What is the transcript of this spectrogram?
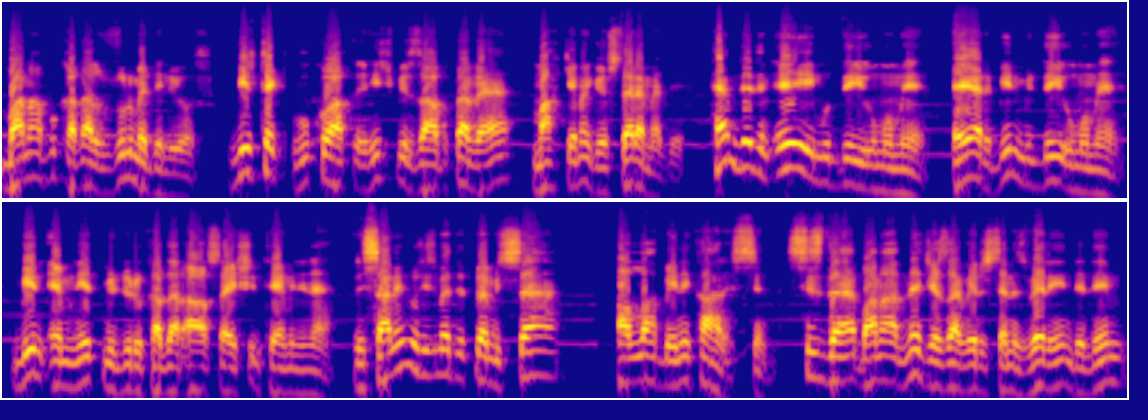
bana bu kadar zulmediliyor. Bir tek vukuatı hiçbir zabıta ve mahkeme gösteremedi. Hem dedim ey müdde-i umumi, eğer bin müdde-i umumi, bin emniyet müdürü kadar asayişin teminine Risale-i Nur hizmet etmemişse Allah beni kahretsin. Siz de bana ne ceza verirseniz verin dedim.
